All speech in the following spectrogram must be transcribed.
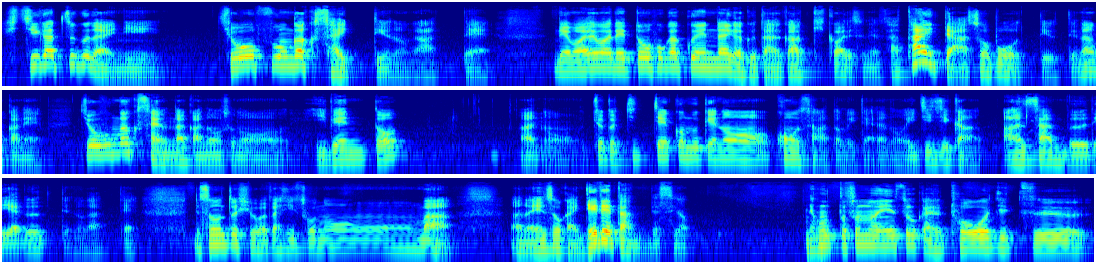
7月ぐらいに調布音楽祭っていうのがあって、で、我々東北学園大学打楽器科はですね、叩いて遊ぼうって言って、なんかね、調布音楽祭の中のそのイベントあの、ちょっとちっちゃい子向けのコンサートみたいなのを1時間アンサンブルでやるっていうのがあって、で、その時私、その、まあ、あの演奏会に出てたんですよ。で、本当その演奏会の当日、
